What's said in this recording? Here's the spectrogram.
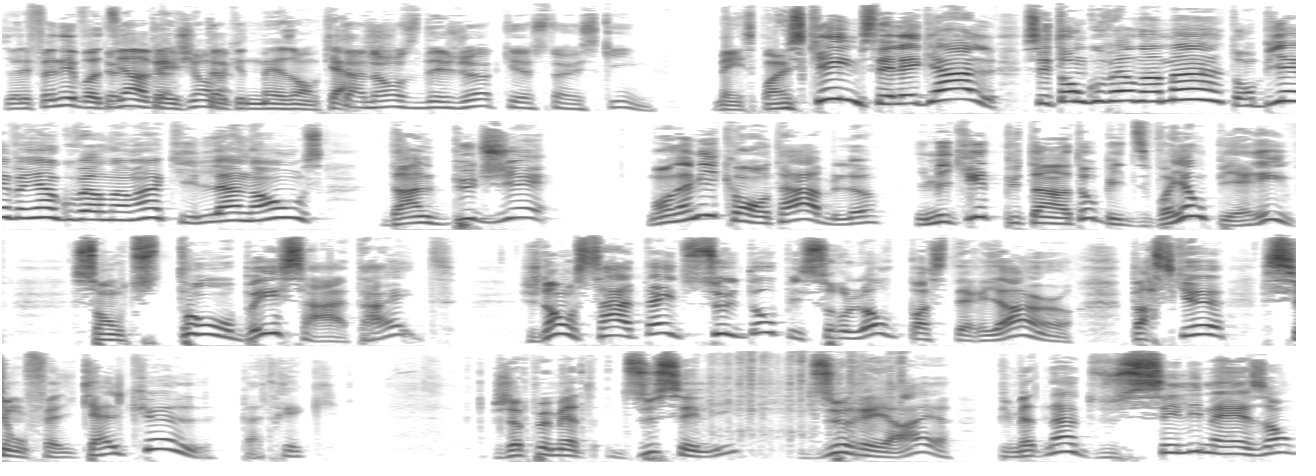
Vous allez finir votre vie en région avec une maison cash. annonces déjà que c'est un scheme. Ben, c'est pas un scheme, c'est légal. C'est ton gouvernement, ton bienveillant gouvernement qui l'annonce dans le budget. Mon ami comptable, là, il m'écrit depuis tantôt, puis il dit Voyons, Pierre-Yves, sont-tu tombés sa tête? Je donne sa tête sur le dos puis sur l'autre postérieur. Parce que si on fait le calcul, Patrick, je peux mettre du CELI, du REER, puis maintenant du CELI maison.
